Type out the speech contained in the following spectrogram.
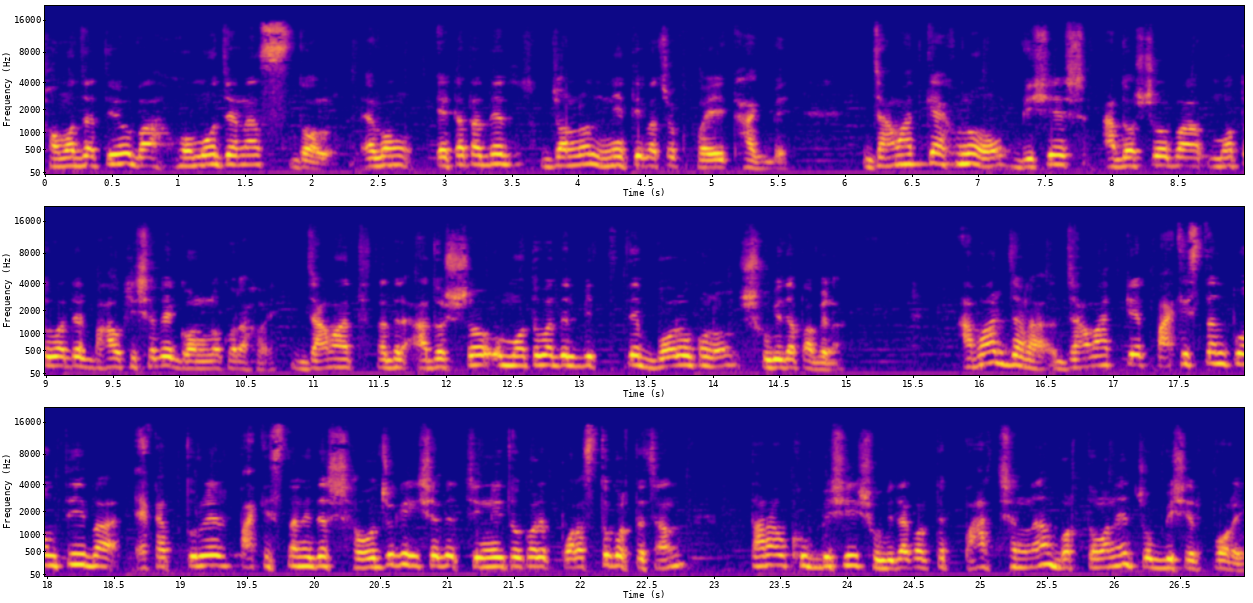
সমজাতীয় বা হোমোজেনাস দল এবং এটা তাদের জন্য নেতিবাচক হয়েই থাকবে। জামাতকে এখনও বিশেষ আদর্শ বা মতবাদের বাহক হিসেবে গণ্য করা হয়। জামাত তাদের আদর্শ ও মতবাদের ভিত্তিতে বড় কোনো সুবিধা পাবে না। আবার যারা জামাতকে পাকিস্তানপন্থী বা একাত্তরের পাকিস্তানিদের সহযোগী হিসেবে চিহ্নিত করে পরাস্ত করতে চান, তারাও খুব বেশি সুবিধা করতে পারছেন না বর্তমানে চব্বিশের পরে।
